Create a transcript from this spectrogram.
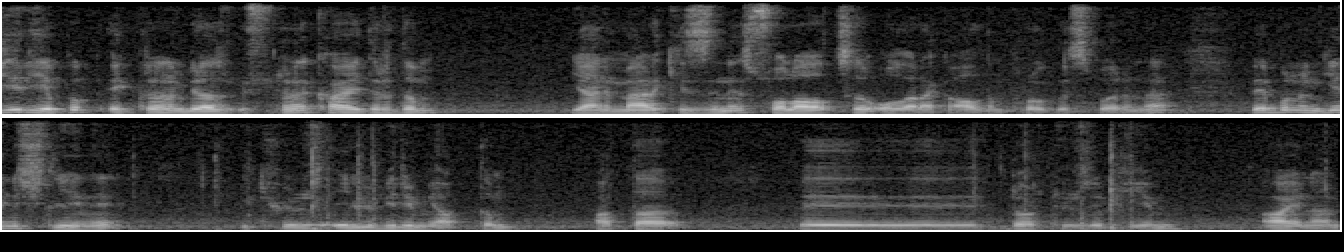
Bir yapıp ekranın biraz üstüne kaydırdım. Yani merkezini sol altı olarak aldım progress barını. Ve bunun genişliğini 250 birim yaptım. Hatta ee, 400 yapayım. Aynen.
